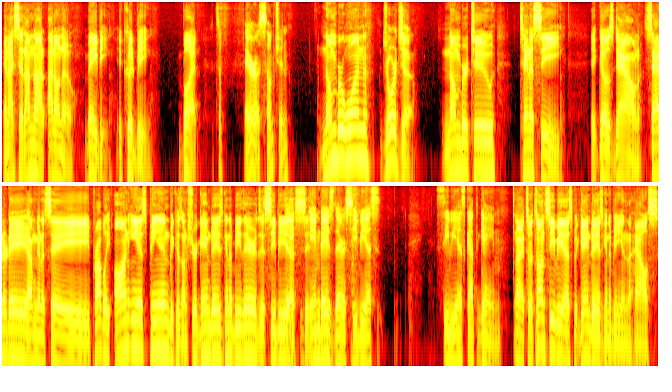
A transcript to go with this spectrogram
And I said, I'm not, I don't know. Maybe it could be, but it's a fair assumption. Number one, Georgia. Number two, Tennessee. It goes down Saturday. I'm going to say probably on ESPN because I'm sure game day is going to be there. Is it CBS? Game, game day is there. CBS. CBS got the game. All right, so it's on CBS, but game day is going to be in the house.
